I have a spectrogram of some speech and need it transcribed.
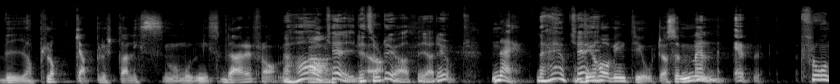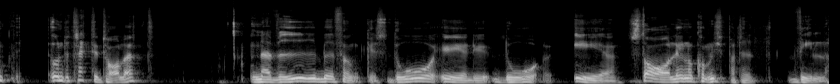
vi har plockat brutalism och modernism därifrån. Jaha, okej. Det trodde jag att vi hade gjort. Nej, Nej, okej. det har vi inte gjort. Alltså, men eh, från, under 30-talet, när vi blir funkis, då är, det, då är Stalin och kommunistpartiet vill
